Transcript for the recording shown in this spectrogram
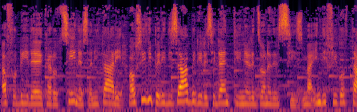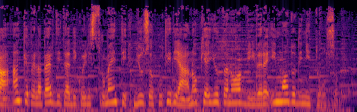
a fornire carrozzine, sanitari, ausili per i disabili residenti nelle zone del sisma, in difficoltà anche per la perdita di quegli strumenti di uso quotidiano che aiutano a vivere in modo dignitoso.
